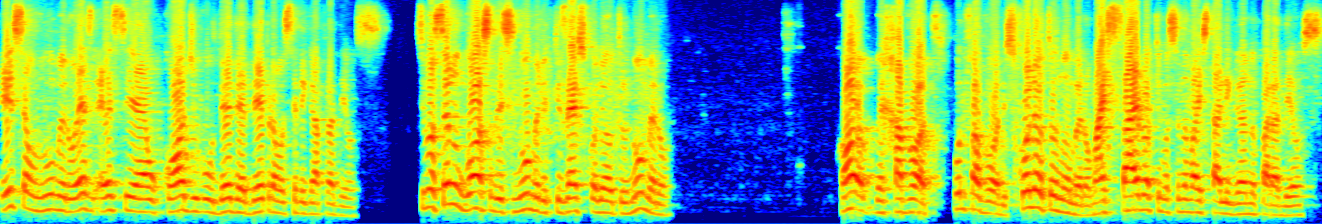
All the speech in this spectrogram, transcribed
Esse é o número, esse é o código DDD para você ligar para Deus. Se você não gosta desse número e quiser escolher outro número, por favor, escolha outro número, mas saiba que você não vai estar ligando para Deus,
